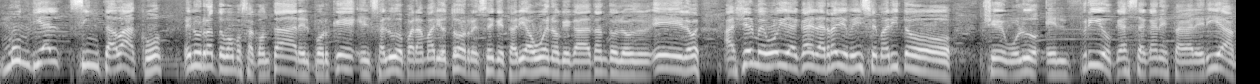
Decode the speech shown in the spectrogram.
Mundial Sin Tabaco. En un rato vamos a contar el porqué. El saludo para Mario Torres, ¿eh? que estaría bueno que cada tanto lo, eh, lo- Ayer me voy de acá de la radio y me dice Marito, che, boludo, el frío que hace acá en esta galería.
